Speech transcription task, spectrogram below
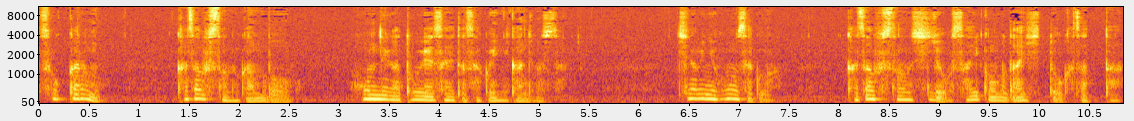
そこからもカザフスタンの願望本音が投影された作品に感じました。ちなみに本作はカザフスタン史上最高の大ヒットを飾った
